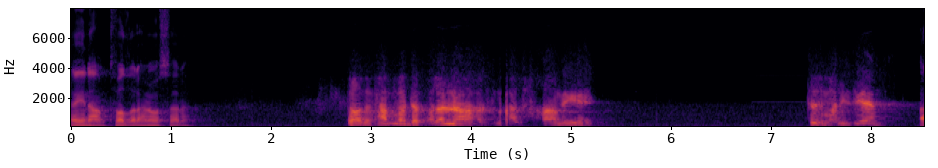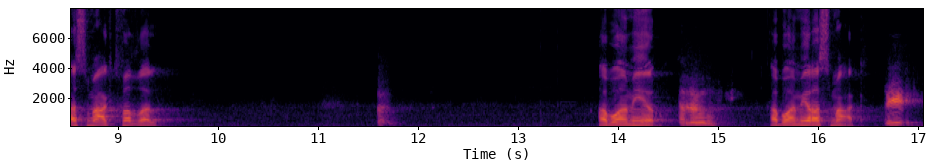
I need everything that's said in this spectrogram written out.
أي نعم تفضل. أهلا وسهلا. أستاذ محمد هذول الناس ناس خاميه تسمعني زين؟ أسمعك تفضل. أبو أمير. ألو؟ أبو أمير أسمعك. ليه؟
